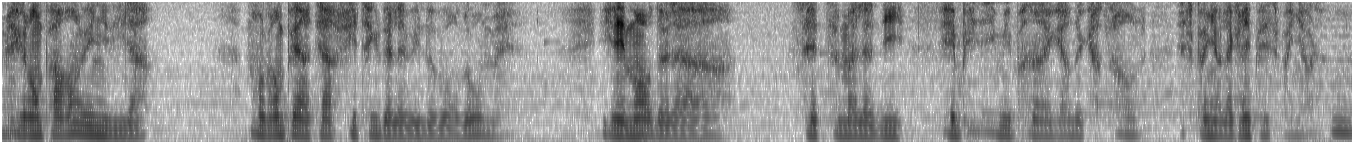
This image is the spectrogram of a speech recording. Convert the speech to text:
Mes grands-parents avaient une villa. Mon grand-père était architecte de la ville de Bordeaux, mais il est mort de la, cette maladie épidémie pendant la guerre de 14, espagnole, la grippe espagnole. Mm.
